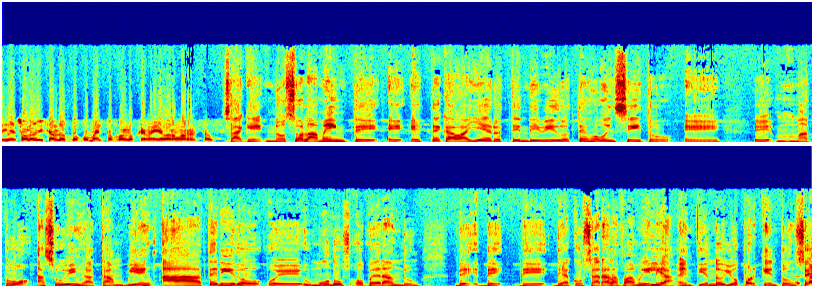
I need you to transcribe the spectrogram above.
y eso lo dicen los documentos con los que me llevaron arrestado. O sea que no solamente eh, este caballero, este individuo, este jovencito eh, eh, mató a su hija, también ha tenido eh, un modus operandum de, de, de, de acosar a la familia, entiendo yo, porque entonces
